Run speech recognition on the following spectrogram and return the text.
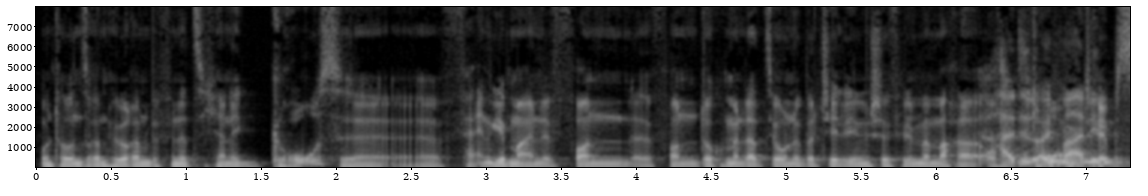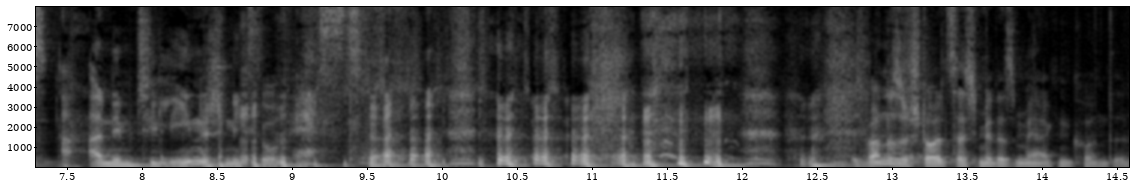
Unter unseren Hörern befindet sich eine große äh, Fangemeinde von, äh, von Dokumentationen über chilenische Filmemacher. Haltet euch mal an dem, an dem Chilenisch nicht so fest. ich war nur so stolz, dass ich mir das merken konnte.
